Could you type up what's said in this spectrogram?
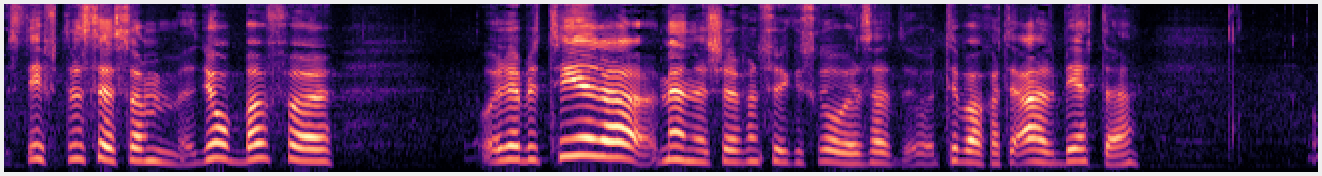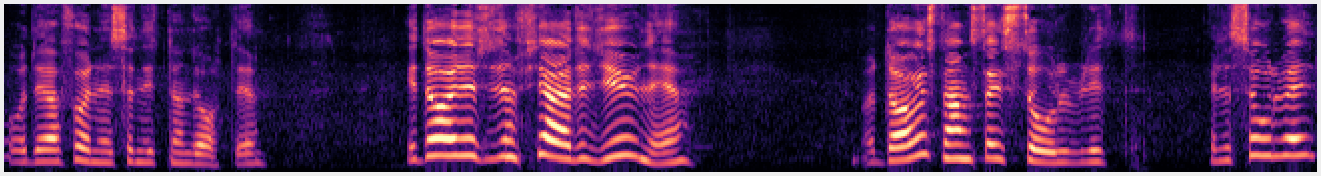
stiftelse som jobbar för att rehabilitera människor från psykisk ohälsa tillbaka till arbete. Och det har funnits sedan 1980. Idag är det den 4 juni. Och dagens namnsdag är Solbritt, eller Solveig.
